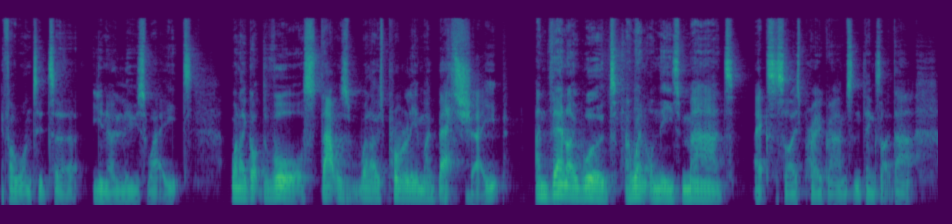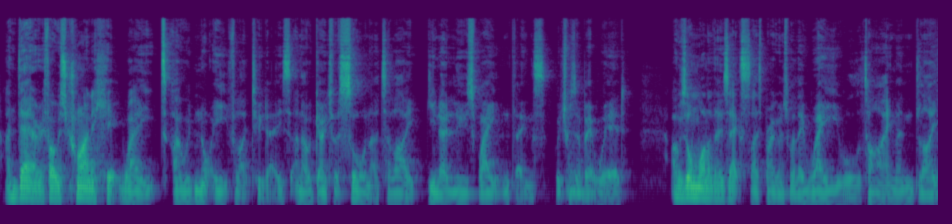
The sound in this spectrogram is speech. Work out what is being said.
if I wanted to, you know, lose weight. When I got divorced, that was when I was probably in my best shape. And then I would, I went on these mad exercise programs and things like that. And there, if I was trying to hit weight, I would not eat for like two days and I would go to a sauna to like, you know, lose weight and things, which was a mm. bit weird. I was on one of those exercise programs where they weigh you all the time and like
